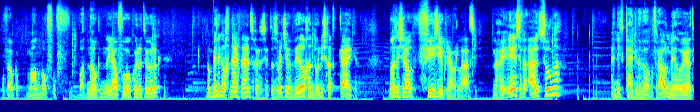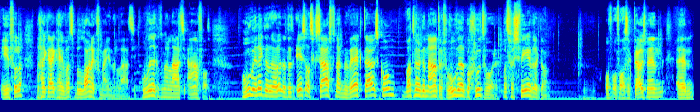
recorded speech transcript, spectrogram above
Of welke man, of, of wat dan ook, jouw voorkeur natuurlijk dan ben ik al geneigd aan te gaan zitten. Dus wat je wil gaan doen is je gaat kijken. Wat is jouw visie op jouw relatie? Dan ga je eerst even uitzoomen en niet kijken naar welke vrouw je weer aan het invullen. Dan ga je kijken, hey, wat is belangrijk voor mij in een relatie? Hoe wil ik dat mijn relatie aanvalt? Hoe wil ik dat, dat het is als ik s'avonds vanuit mijn werk thuis kom? Wat wil ik dan aantreffen? Hoe wil ik begroet worden? Wat voor sfeer wil ik dan? Of, of als ik thuis ben en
